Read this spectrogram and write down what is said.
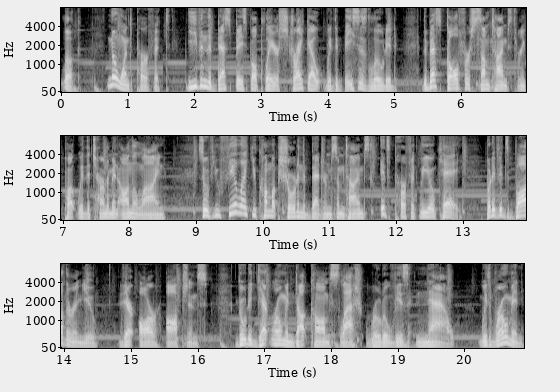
Look, no one's perfect. Even the best baseball players strike out with the bases loaded. The best golfers sometimes three putt with the tournament on the line. So if you feel like you come up short in the bedroom sometimes, it's perfectly okay. But if it's bothering you, there are options. Go to getroman.com slash rotoviz now. With Roman,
